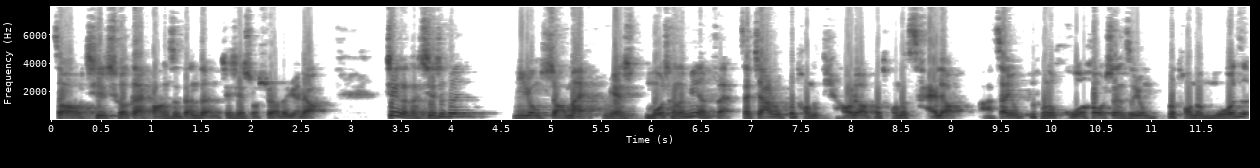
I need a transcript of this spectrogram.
造汽车、盖房子等等这些所需要的原料。这个呢，其实跟你用小麦磨磨成了面粉，再加入不同的调料、不同的材料啊，再用不同的火候，甚至用不同的模子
